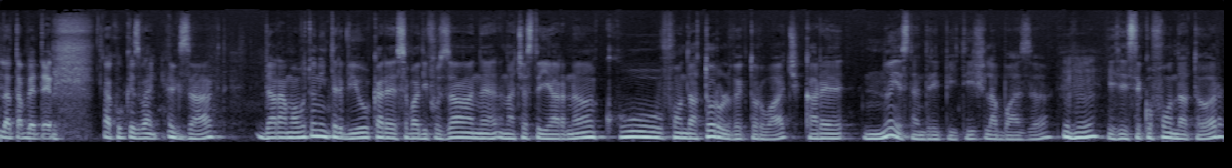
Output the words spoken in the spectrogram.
La tablete, acum câțiva ani. Exact. Dar am avut un interviu care se va difuza în, în această iarnă cu fondatorul Vector Watch, care nu este Andrei Pitiș la bază, Uh-huh. este, este cofondator,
